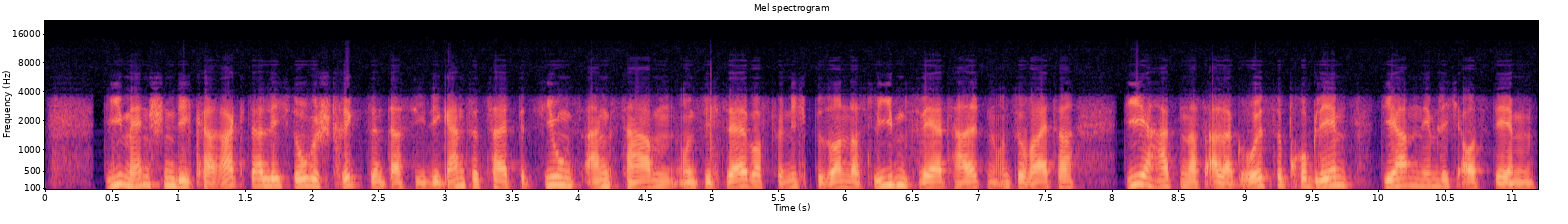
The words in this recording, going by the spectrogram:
die Menschen, die charakterlich so gestrickt sind, dass sie die ganze Zeit Beziehungsangst haben und sich selber für nicht besonders liebenswert halten und so weiter, die hatten das allergrößte Problem. Die haben nämlich aus dem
